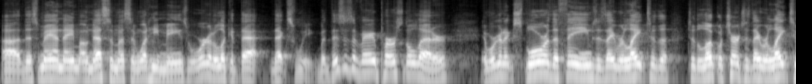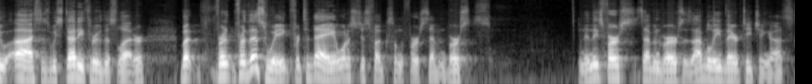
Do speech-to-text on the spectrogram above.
uh, this man named Onesimus and what he means. We're going to look at that next week. But this is a very personal letter, and we're going to explore the themes as they relate to the, to the local church, as they relate to us as we study through this letter. But for, for this week, for today, I want us to just focus on the first seven verses. And in these first seven verses, I believe they are teaching us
